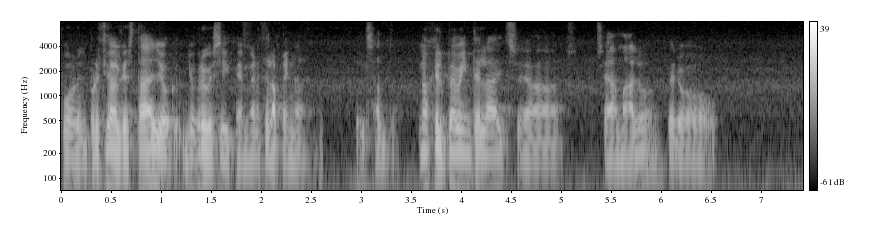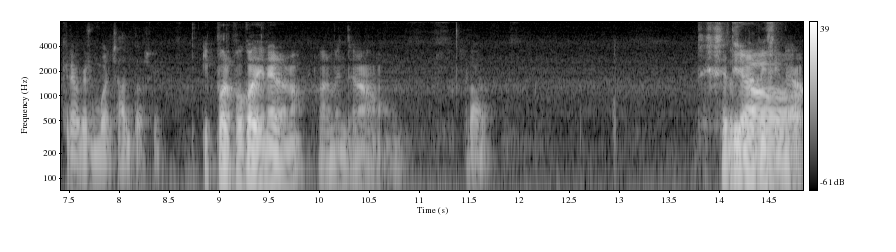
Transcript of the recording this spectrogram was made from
Por el precio al que está, yo, yo creo que sí, que merece la pena el salto. No es que el P20 Lite sea, sea malo, pero creo que es un buen salto, sí. Y por poco dinero, ¿no? Realmente no. Claro. Es que se tira a la piscina.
